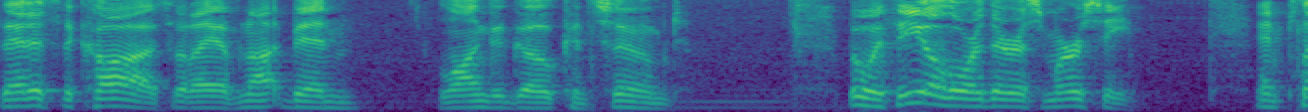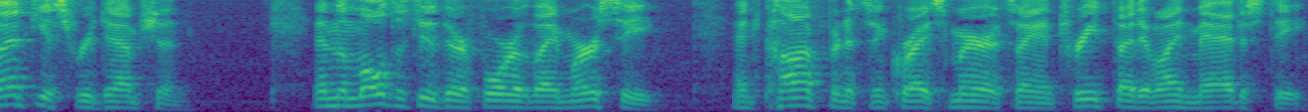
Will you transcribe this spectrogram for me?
That is the cause that I have not been long ago consumed. But with thee, O Lord, there is mercy, and plenteous redemption. In the multitude, therefore, of thy mercy, and confidence in Christ's merits, I entreat thy divine majesty,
